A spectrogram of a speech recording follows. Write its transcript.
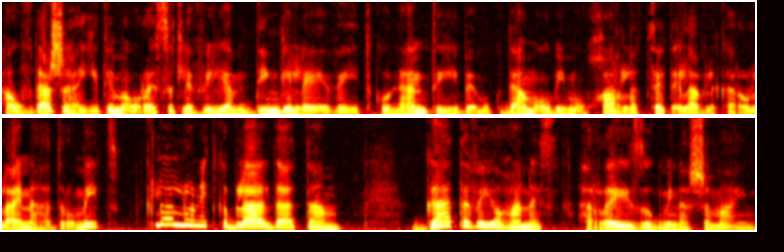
העובדה שהייתי מאורסת לוויליאם דינגלה והתכוננתי במוקדם או במאוחר לצאת אליו לקרוליינה הדרומית, כלל לא נתקבלה על דעתם. גתה ויוהנס, הרי זוג מן השמיים.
